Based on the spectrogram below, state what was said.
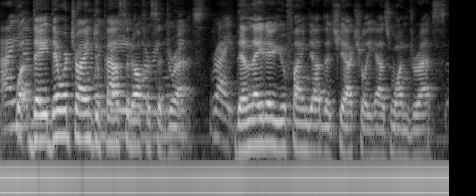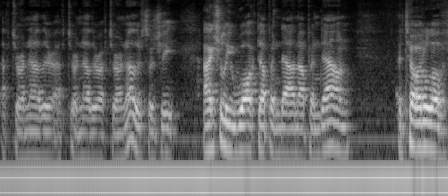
item. Well, they they were trying to pass it off as a dress. Right. Then later you find out that she actually has one dress after another, after another, after another. So she actually walked up and down, up and down, a total of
